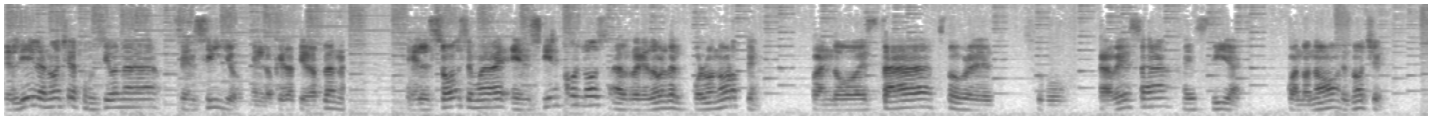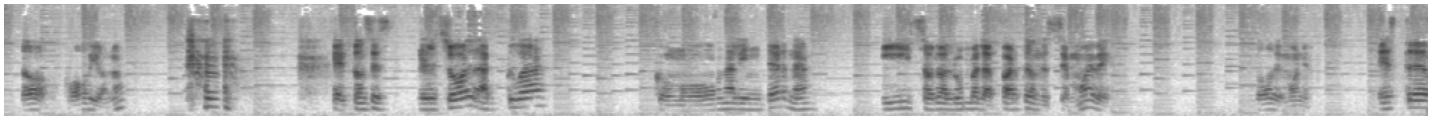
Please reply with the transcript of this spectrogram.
El día y la noche funciona sencillo en lo que es la Tierra plana. El Sol se mueve en círculos alrededor del Polo Norte. Cuando está sobre su cabeza es día. Cuando no, es noche. Todo, obvio, ¿no? Entonces, el sol actúa como una linterna y solo alumbra la parte donde se mueve. Todo demonio. Este,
